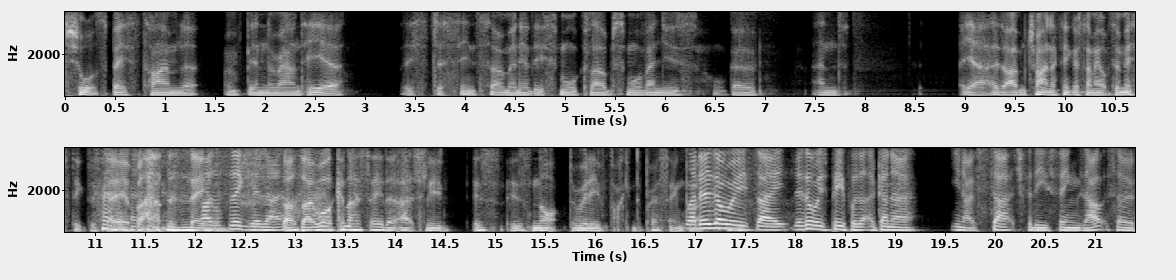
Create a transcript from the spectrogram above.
short space of time that I've been around here, it's just seen so many of these small clubs, small venues all go, and yeah, I'm trying to think of something optimistic to say about the state. I was thinking like, I was like, what can I say that actually is is not really fucking depressing? well, But there's always like there's always people that are gonna you know search for these things out. So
